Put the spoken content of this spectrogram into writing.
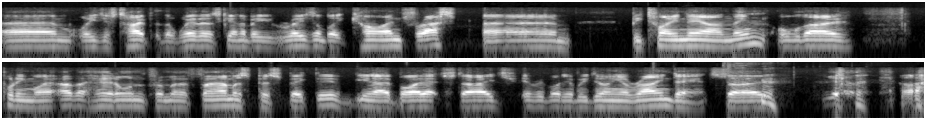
Um, we just hope that the weather's going to be reasonably kind for us um, between now and then. Although putting my other hat on from a farmer's perspective, you know, by that stage, everybody will be doing a rain dance. So, yeah,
